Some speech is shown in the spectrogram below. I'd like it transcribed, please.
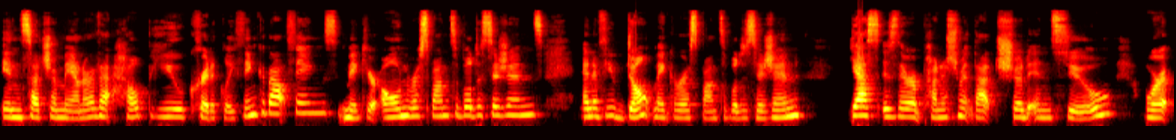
in such a manner that help you critically think about things, make your own responsible decisions. And if you don't make a responsible decision, yes, is there a punishment that should ensue? Or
